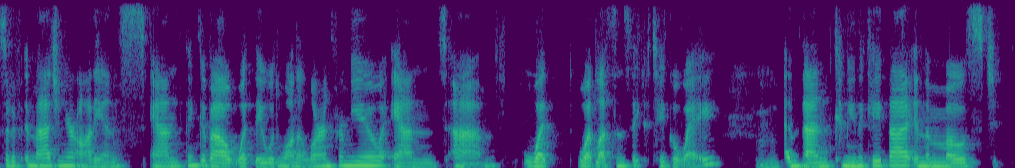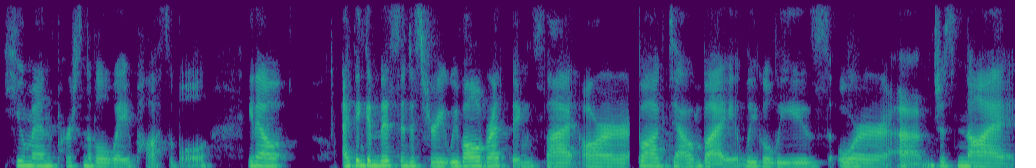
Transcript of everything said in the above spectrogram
sort of imagine your audience and think about what they would wanna learn from you and, um, what what lessons they could take away Mhm. and then communicate that in the most human, personable way possible. You know, I think in this industry, we've all read things that are bogged down by legalese or um, just not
